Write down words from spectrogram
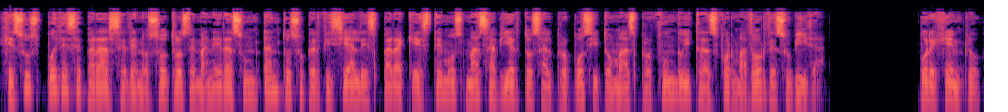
Jesús puede separarse de nosotros de maneras un tanto superficiales para que estemos más abiertos al propósito más profundo y transformador de su vida. Por ejemplo,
